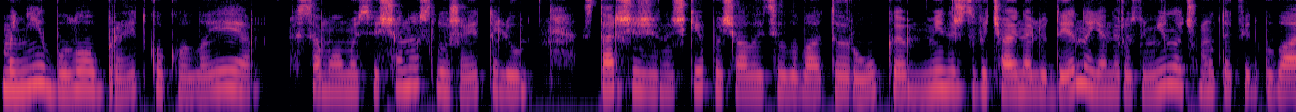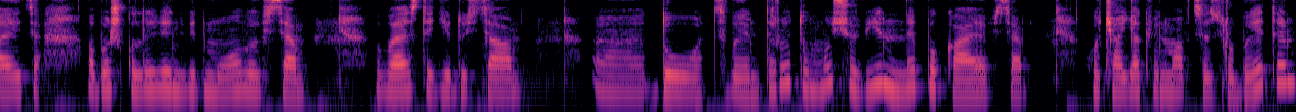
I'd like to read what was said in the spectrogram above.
Мені було бридко, коли самому священнослужителю старші жіночки почали цілувати руки. Він ж звичайна людина, я не розуміла, чому так відбувається. Або ж коли він відмовився вести дідуся е, до цвинтару, тому що він не покаявся. Хоча як він мав це зробити?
